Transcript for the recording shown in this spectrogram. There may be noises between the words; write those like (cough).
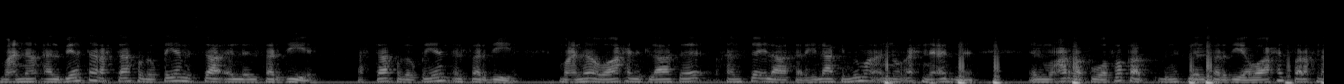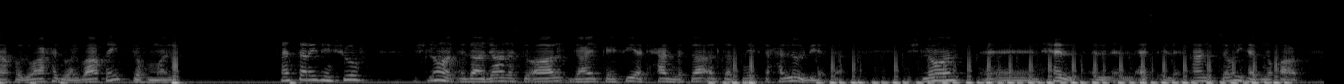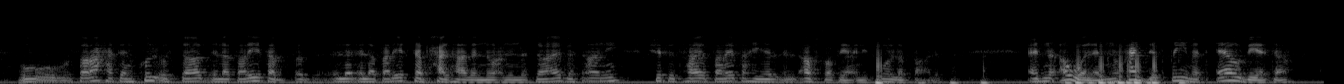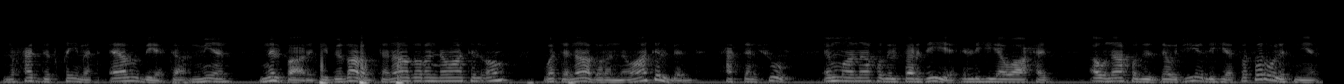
معناه البيتا راح تأخذ القيم الفردية. راح تأخذ القيم الفردية. معناه واحد ثلاثة خمسة إلى آخره. لكن بما أنه إحنا عندنا المعرف هو فقط بالنسبة للفردية واحد فراح نأخذ واحد والباقي تهمل. هسه نريد نشوف شلون إذا جانا سؤال قايل كيفية حل مسائل تصنيف تحلل بيتا. شلون آه، نحل الأسئلة. أنا مسويها بنقاط وصراحة كل أستاذ إلى طريقة إلى طريقته بحل هذا النوع من المسائل بس أني شفت هاي الطريقة هي الأبسط يعني تكون للطالب. عندنا أولا نحدد قيمة L بيتا. نحدد قيمة L بيتا من من ال parity بضرب تناظر النواة الأم وتناظر النواة البنت. حتى نشوف إما ناخذ الفردية اللي هي واحد أو ناخذ الزوجية اللي هي صفر والاثنين.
